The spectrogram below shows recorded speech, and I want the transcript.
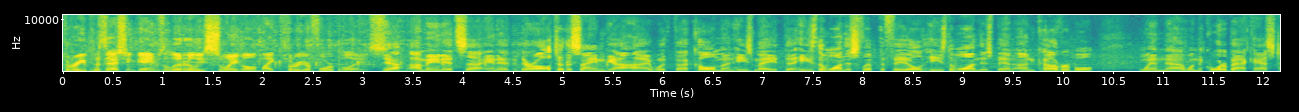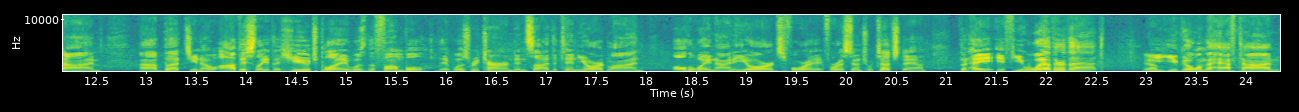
three possession games literally swing on like three or four plays. Yeah, I mean it's uh, and it, they're all to the same guy with uh, Coleman. He's made the he's the one that slipped the field. He's the one that's been uncoverable when uh, when the quarterback has time. Uh, but you know, obviously the huge play was the fumble that was returned inside the ten yard line, all the way 90 yards for a for a central touchdown. But hey, if you weather that. Yep. You, you go in the halftime.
